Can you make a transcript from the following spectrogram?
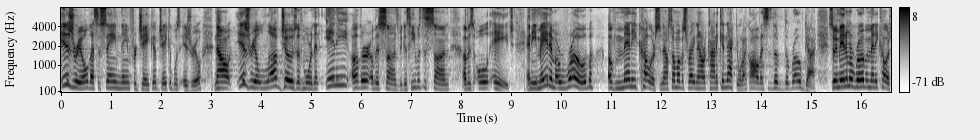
Israel, that's the same name for Jacob. Jacob was Israel. Now, Israel loved Joseph more than any other of his sons because he was the son of his old age. And he made him a robe of many colors. So now some of us right now are kind of connected. We're like, oh, this is the, the robe guy. So he made him a robe of many colors.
